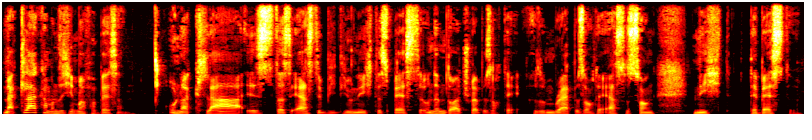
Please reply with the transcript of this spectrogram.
Na klar kann man sich immer verbessern. Und na klar ist das erste Video nicht das Beste. Und im Deutschrap ist auch der, also im Rap ist auch der erste Song nicht der beste.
